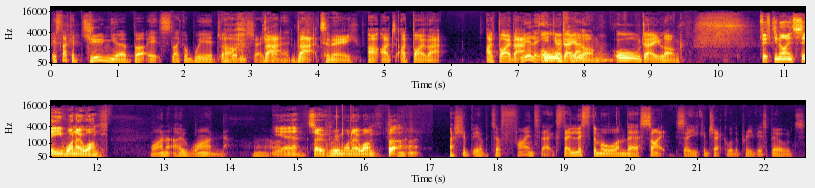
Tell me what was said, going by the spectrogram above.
It's like a junior, but it's like a weird Oh, body shape. that isn't it? that to me, I, I'd I'd buy that. I'd buy that Really? All day that? long, mm. all day long. 59C 101. 101. Yeah, so room 101. But I should be able to find that because they list them all on their site, so you can check all the previous builds.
